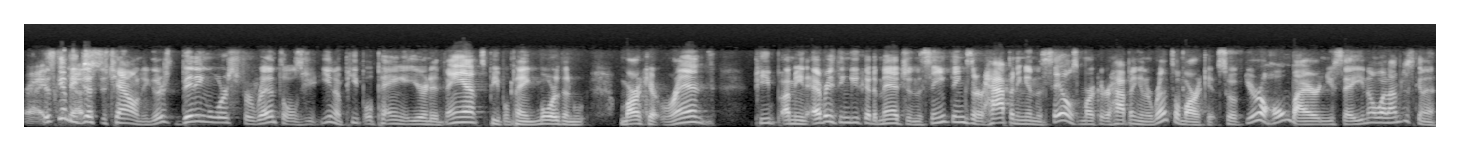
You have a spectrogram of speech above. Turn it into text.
Right. It's going to yes. be just as challenging. There's bidding wars for rentals. You, you, know, people paying a year in advance, people paying more than market rent. People, I mean, everything you could imagine. The same things that are happening in the sales market are happening in the rental market. So if you're a home buyer and you say, you know what, I'm just gonna,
